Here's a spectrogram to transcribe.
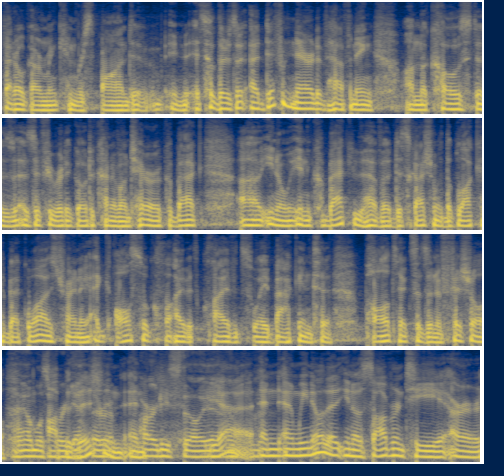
federal government can respond. In, in, so there's a, a, different narrative happening on the coast as as if you were to go to kind of Ontario, Quebec. Uh, you know, in Quebec, you have a discussion with the Bloc Québécois trying to also clive, clive its way back into politics as an official I almost opposition and party still. Yeah. yeah, and and we know that you know sovereignty or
